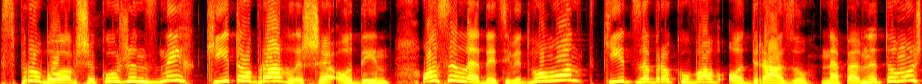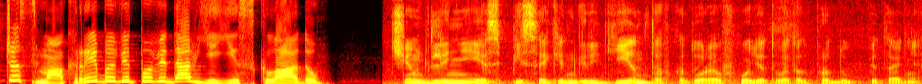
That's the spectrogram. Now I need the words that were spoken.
Спробувавши кожен з них, кіт обрав лише один. Оселедець від Вомонт кіт забракував одразу. Напевне, тому що смак риби відповідав її складу. Чем длиннее список ингредиентов, которые входят в этот продукт питания,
